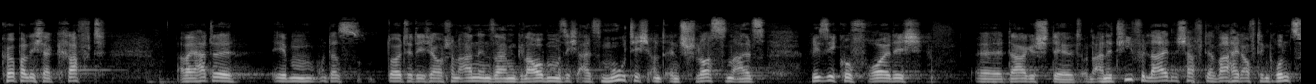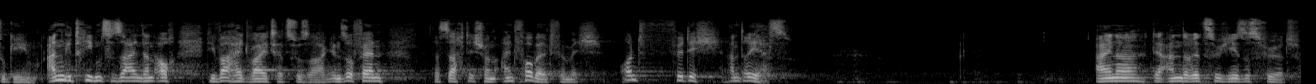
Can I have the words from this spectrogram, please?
körperlicher Kraft. Aber er hatte eben, und das deutete ich auch schon an, in seinem Glauben sich als mutig und entschlossen, als risikofreudig äh, dargestellt und eine tiefe Leidenschaft der Wahrheit auf den Grund zu gehen, angetrieben zu sein, dann auch die Wahrheit weiterzusagen. Insofern, das sagte ich schon, ein Vorbild für mich und für dich, Andreas. Einer, der andere zu Jesus führt.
